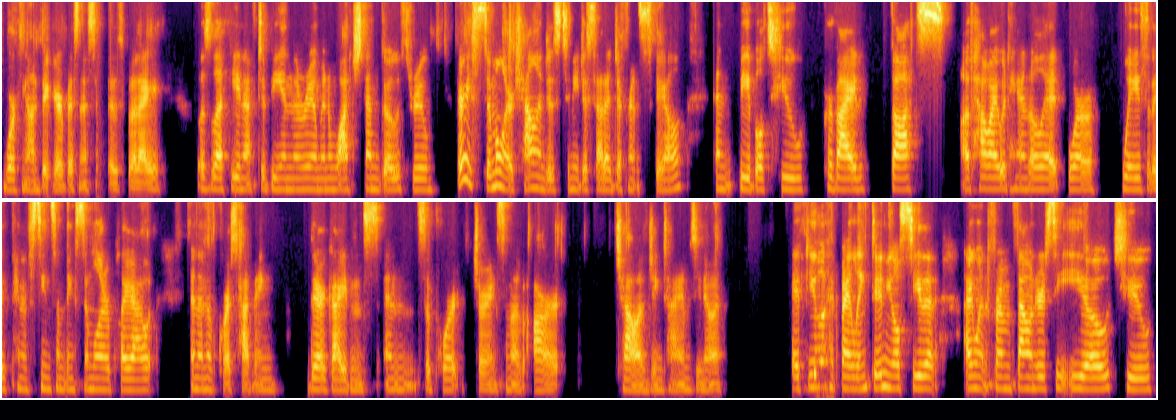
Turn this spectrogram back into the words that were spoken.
working on bigger businesses. But I was lucky enough to be in the room and watch them go through very similar challenges to me, just at a different scale, and be able to provide thoughts of how I would handle it or ways that I've kind of seen something similar play out. And then, of course, having their guidance and support during some of our challenging times. You know, if you look at my LinkedIn, you'll see that I went from founder CEO to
